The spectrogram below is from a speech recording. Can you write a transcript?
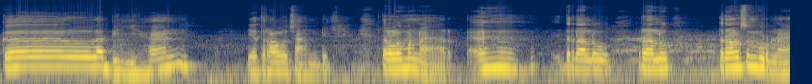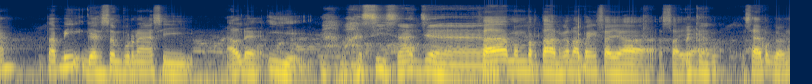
Kelebihan ya terlalu cantik terlalu menar eh, terlalu terlalu terlalu sempurna. Tapi gak sempurna si Alda. Iya. Masih saja. saya mempertahankan apa yang saya saya Pegang. saya pegang.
